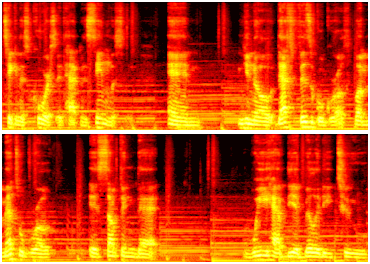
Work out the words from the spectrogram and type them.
taking this course, it happens seamlessly. And, you know, that's physical growth, but mental growth is something that we have the ability to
